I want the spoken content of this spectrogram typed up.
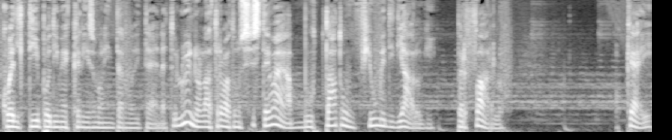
quel tipo di meccanismo all'interno di Tenet. Lui non ha trovato un sistema e ha buttato un fiume di dialoghi per farlo. Ok?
